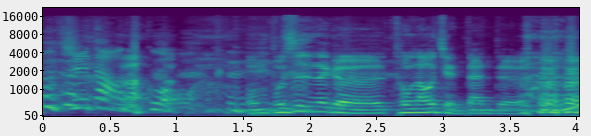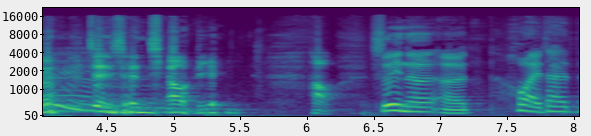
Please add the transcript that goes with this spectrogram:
不知道的过往，我们不是那个头脑简单的 健身教练。好，所以呢，呃，后来在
